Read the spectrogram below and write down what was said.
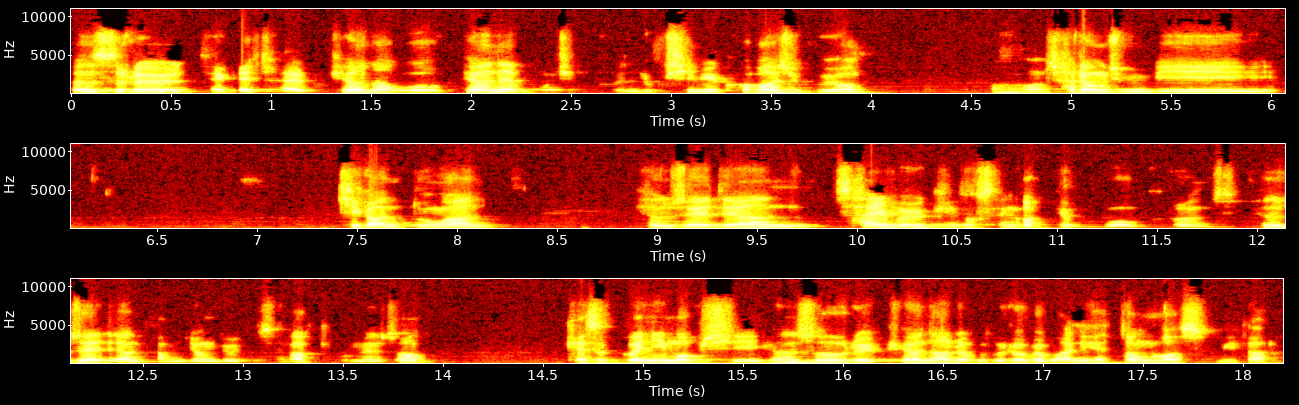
현수를 되게 잘 표현하고 표현해보고 싶은 욕심이 커가지고요. 어, 촬영 준비 기간 동안 현수에 대한 삶을 계속 생각해보고 그런 현수에 대한 감정들도 생각해보면서 계속 끊임없이 현수를 표현하려고 노력을 많이 했던 것 같습니다.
